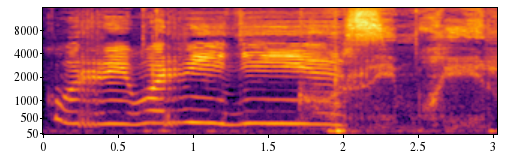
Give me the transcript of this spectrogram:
Corre, guarrillis. Corre, mujer.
